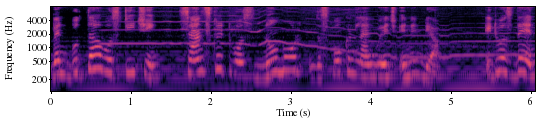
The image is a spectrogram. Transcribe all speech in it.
when Buddha was teaching, Sanskrit was no more the spoken language in India. It was then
